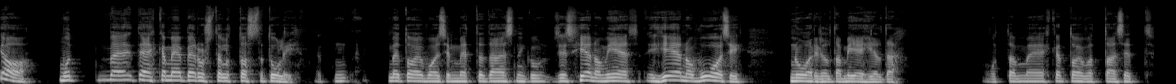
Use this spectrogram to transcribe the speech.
Joo, mutta ehkä meidän perustelut tuosta tuli. Et me toivoisimme, että tämä olisi niinku, siis hieno, mies, hieno vuosi nuorilta miehiltä, mutta me ehkä toivottaisiin, että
